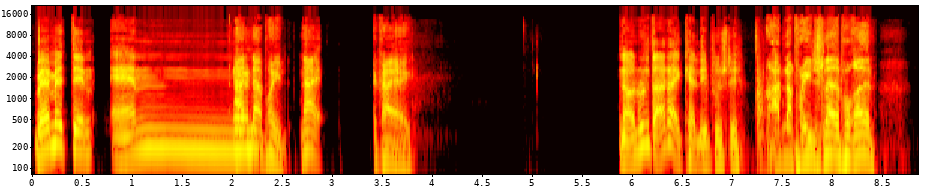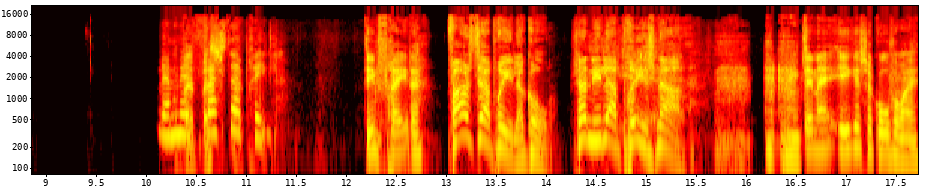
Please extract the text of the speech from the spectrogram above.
hvad med den anden... 2. april. Nej, det kan jeg ikke. Nå, nu er det dig, der ikke kan lige pludselig. 18. april, slaget på redden. Hvad med Hvad- hvad- 1. april? Det er en fredag. 1. april er god. Så en lille april snart. Den er ikke så god for mig.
